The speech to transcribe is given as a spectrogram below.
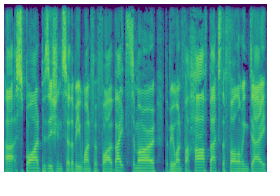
uh, spine position. So, there'll be one for five eights tomorrow, there'll be one for halfbacks the following day,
